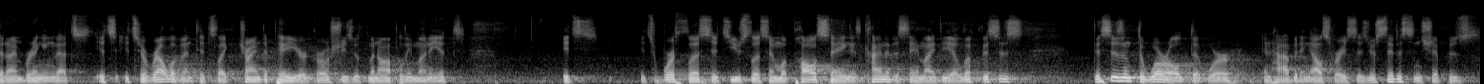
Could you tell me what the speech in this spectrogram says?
that I'm bringing. That's it's it's irrelevant. It's like trying to pay your groceries with monopoly money. It's it's it's worthless. It's useless. And what Paul's saying is kind of the same idea. Look, this is this isn't the world that we're inhabiting. Elsewhere, he says your citizenship is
